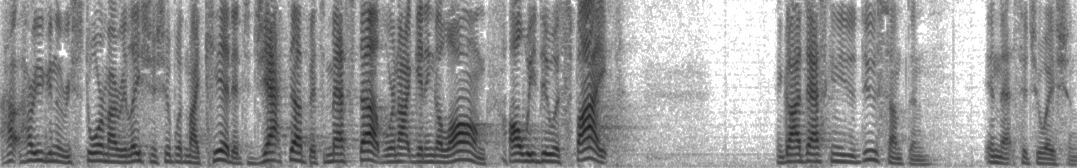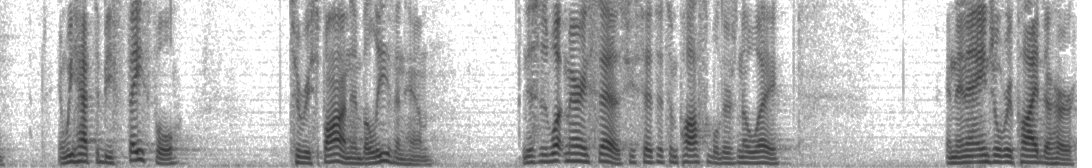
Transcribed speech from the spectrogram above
how, how are you going to restore my relationship with my kid? It's jacked up, it's messed up, we're not getting along. All we do is fight. And God's asking you to do something in that situation. And we have to be faithful to respond and believe in Him. This is what Mary says. She says, It's impossible, there's no way. And then an angel replied to her,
